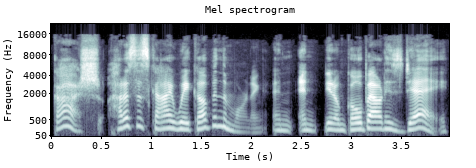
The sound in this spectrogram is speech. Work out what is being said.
gosh, how does this guy wake up in the morning and and you know go about his day?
